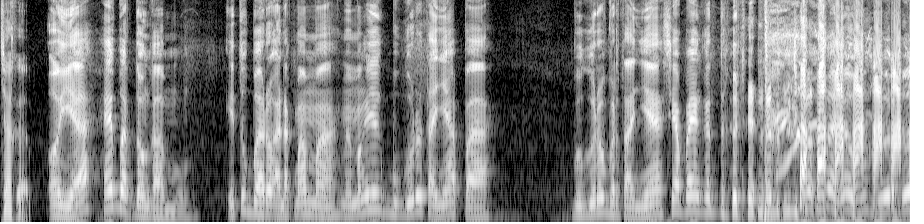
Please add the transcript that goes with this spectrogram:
Cakep. Oh ya, hebat dong kamu. Itu baru anak mama. Memangnya Bu Guru tanya apa? Bu guru bertanya, siapa yang kentut? Dan jawab saya Bu guru.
